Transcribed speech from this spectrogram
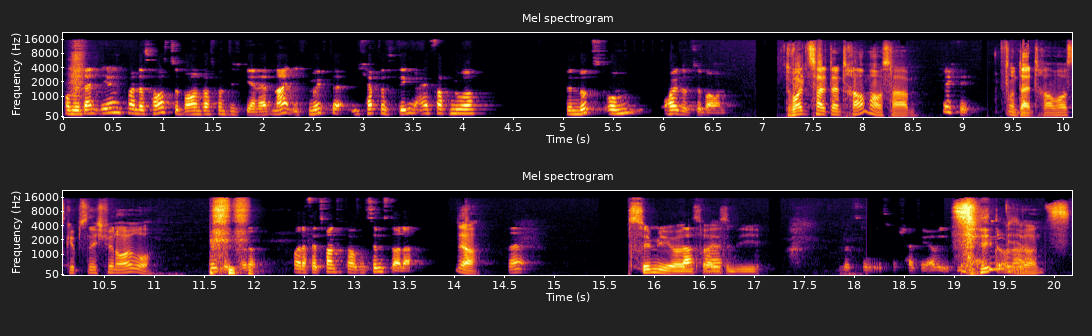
um mir dann irgendwann das Haus zu bauen, was man sich gerne hat. Nein, ich möchte, ich habe das Ding einfach nur benutzt, um Häuser zu bauen. Du wolltest halt dein Traumhaus haben. Richtig. Und dein Traumhaus gibt's nicht für einen Euro. Richtig. oder, oder für 20.000 Sims-Dollar. Ja. Ne? War- heißen die. Das Ding ist mir scheißegal, wie die Simians.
